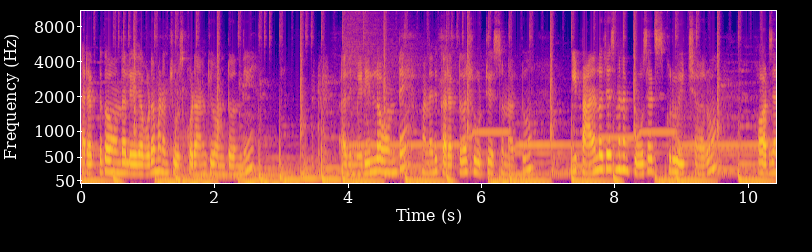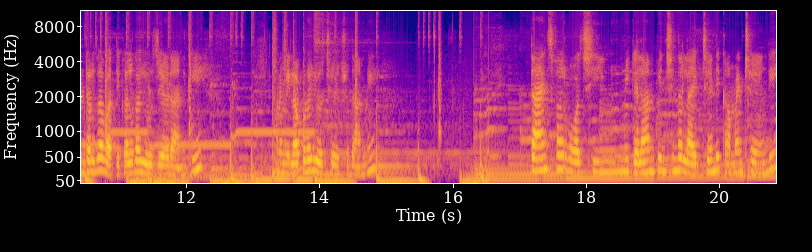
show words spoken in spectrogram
కరెక్ట్గా ఉందా లేదా కూడా మనం చూసుకోవడానికి ఉంటుంది. అది మిడిల్లో ఉంటే మనది కరెక్ట్గా షూట్ చేస్తున్నట్టు. ఈ ప్యానల్ వచ్చేసి మనకు టూ సెట్ స్క్రూ ఇచ్చారు. హార్జెంటల్గా వర్టికల్గా యూజ్ చేయడానికి. మనం ఇలా కూడా యూజ్ చేయొచ్చు దాన్ని. Thanks for watching. మీకు ఎలా అనిపించిందో లైక్ చేయండి కమెంట్ చేయండి.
